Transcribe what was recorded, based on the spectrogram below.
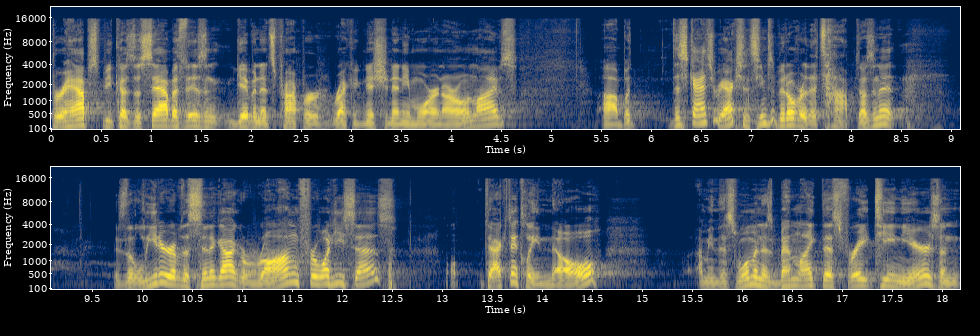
perhaps because the Sabbath isn't given its proper recognition anymore in our own lives. Uh, but this guy's reaction seems a bit over the top, doesn't it? Is the leader of the synagogue wrong for what he says? Well, technically, no. I mean, this woman has been like this for 18 years, and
